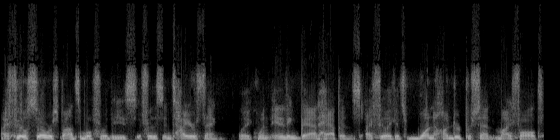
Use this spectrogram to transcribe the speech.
i feel so responsible for these for this entire thing. Like when anything bad happens i feel like it's 100% my fault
